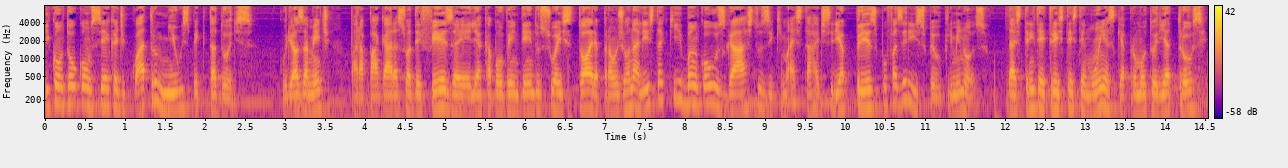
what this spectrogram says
e contou com cerca de 4 mil espectadores. Curiosamente, para pagar a sua defesa, ele acabou vendendo sua história para um jornalista que bancou os gastos e que mais tarde seria preso por fazer isso pelo criminoso. Das 33 testemunhas que a promotoria trouxe,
